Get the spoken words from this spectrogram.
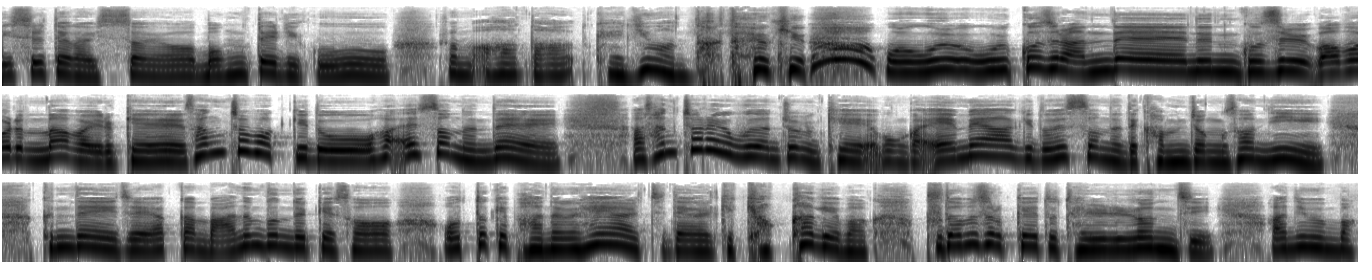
있을 때가 있어요. 멍 때리고. 그럼, 아, 나 괜히 왔나? 나 여기 올, 올 곳을 안 되는 곳을 와버렸나? 막 이렇게 상처받기도 했었는데, 아, 상처라기보단 좀 이렇게 뭔가 애매하기도 했었는데, 감정선이. 근데 이제 약간 많은 분들께서 어떻게 반응을 해야 할지 내가 이렇게 격하게 막 부담스럽게 해도 될런지, 아니면 막,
